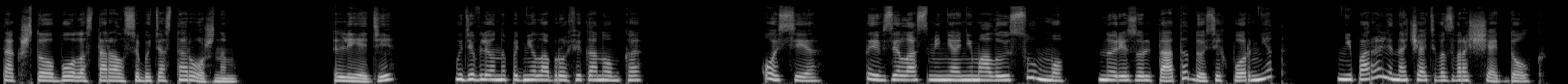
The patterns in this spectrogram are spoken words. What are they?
Так что Бола старался быть осторожным. «Леди?» — удивленно подняла бровь экономка. «Осия, ты взяла с меня немалую сумму, но результата до сих пор нет. Не пора ли начать возвращать долг?»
